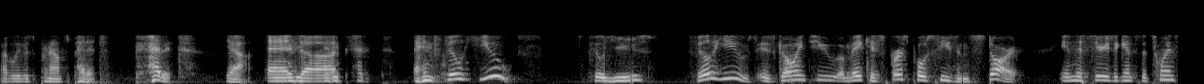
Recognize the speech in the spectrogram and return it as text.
I believe it's pronounced Pettit. Pettit. Yeah, and Andy, uh, Pettit. and Phil Hughes. Phil Hughes. Phil Hughes is going to make his first postseason start in this series against the Twins.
